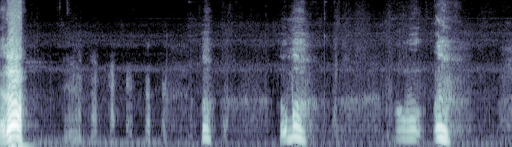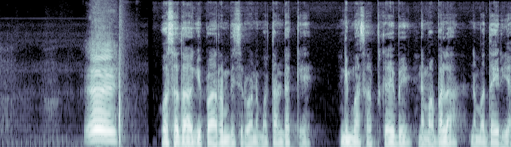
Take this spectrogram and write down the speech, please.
ಯಾರೋ? ಅಮ್ಮ, ಏಯ್. ಹೊಸದಾಗಿ ಪ್ರಾರಂಭಿಸಿರುವ ನಮ್ಮ ತಂಡಕ್ಕೆ ನಿಮ್ಮ ಸಬ್ಸ್ಕ್ರೈಬೇ ನಮ್ಮ ಬಲ ನಮ್ಮ ಧೈರ್ಯ.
